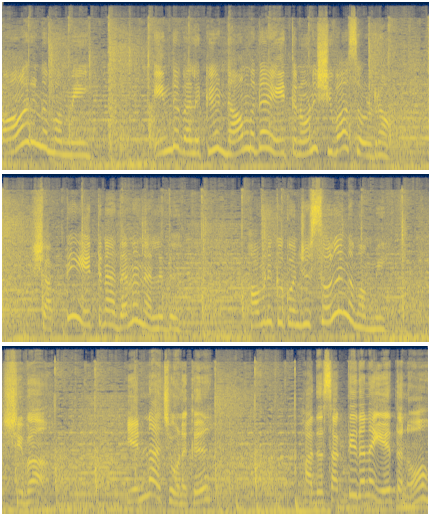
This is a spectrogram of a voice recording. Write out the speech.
பாருங்க மம்மி. இந்த விளக்கையும் நாம தான் ஏத்தணும்னு சிவா சொல்றான். சக்தி ஏத்துனா தானே நல்லது. அவனுக்கு கொஞ்சம் சொல்லுங்க மம்மி. சிவா என்னாச்சு உனக்கு? அத சக்தி தானே ஏத்தணும்?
